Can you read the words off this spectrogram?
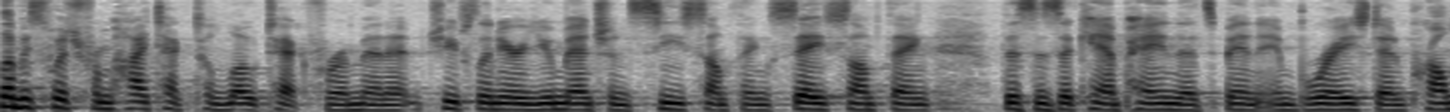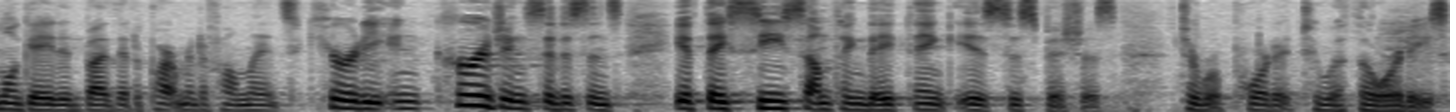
Let me switch from high tech to low tech for a minute. Chief Lanier, you mentioned see something, say something. This is a campaign that's been embraced and promulgated by the Department of Homeland Security, encouraging citizens, if they see something they think is suspicious, to report it to authorities.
